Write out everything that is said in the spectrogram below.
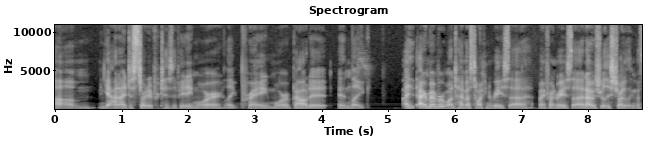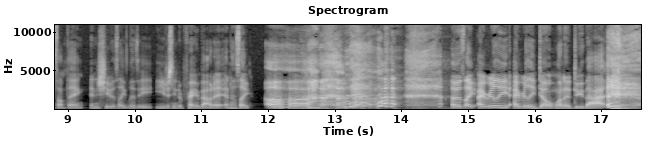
Um, yeah, and I just started participating more, like praying more about it, and like I, I remember one time I was talking to Raisa, my friend Raisa, and I was really struggling with something. And she was like, Lizzie, you just need to pray about it. And I was like, uh I was like, I really, I really don't want to do that.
